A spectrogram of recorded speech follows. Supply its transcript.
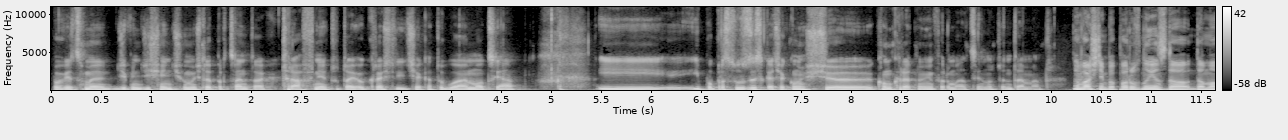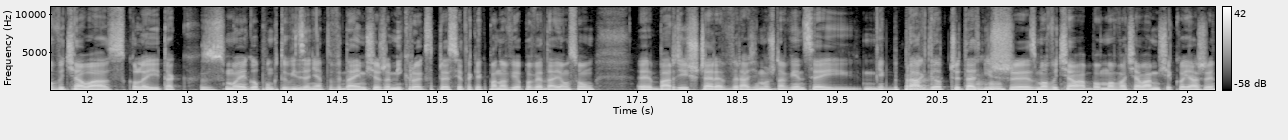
powiedzmy 90 myślę procentach trafnie tutaj określić, jaka to była emocja. I, i po prostu uzyskać jakąś e, konkretną informację na ten temat. No właśnie, bo porównując do, do mowy ciała, z kolei tak z mojego punktu widzenia, to wydaje mi się, że mikroekspresje, tak jak panowie opowiadają, są e, bardziej szczere w wyrazie. Można więcej jakby prawdy tak. odczytać mhm. niż e, z mowy ciała, bo mowa ciała mi się kojarzy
